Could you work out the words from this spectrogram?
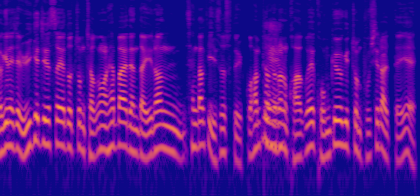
여기는 이제 위계 질서에도 좀 적응을 해봐야 된다 이런 생각이 있을 수도 있고 한편으로는 예. 과거에 공교육이 좀 부실할 때에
